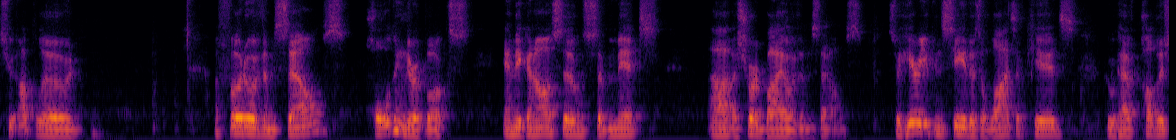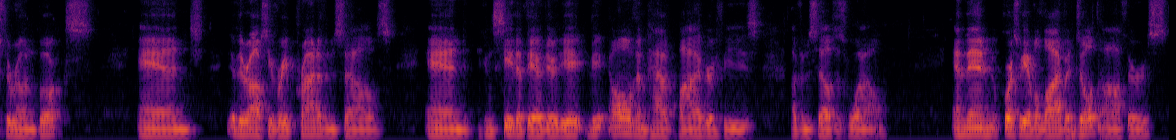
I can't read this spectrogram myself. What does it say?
to upload a photo of themselves holding their books, and they can also submit uh, a short bio of themselves. So here you can see there's lots of kids who have published their own books and they're obviously very proud of themselves. And you can see that they're, they're, they, they, all of them have biographies of themselves as well. And then, of course, we have a lot of adult authors,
